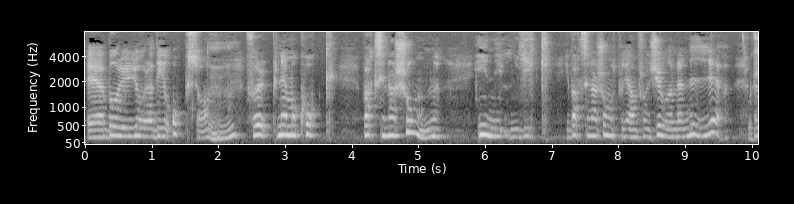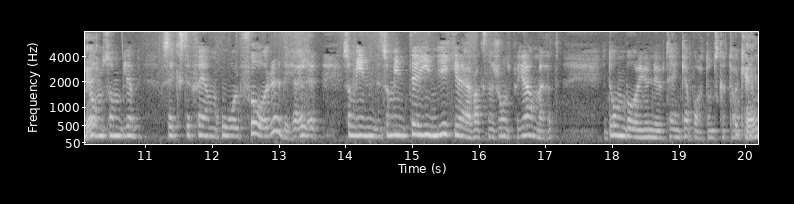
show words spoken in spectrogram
eh, börjar göra det också. För pneumokockvaccination ingick i vaccinationsprogram från 2009. Men Okej. de som blev 65 år före det, eller som, in, som inte ingick i det här vaccinationsprogrammet, de bör ju nu tänka på att de ska ta Okej.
